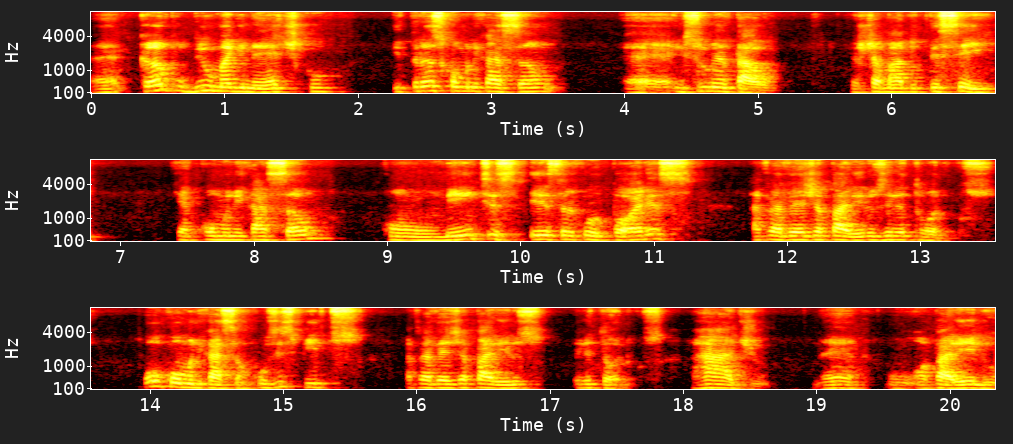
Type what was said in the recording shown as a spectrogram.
é, campo biomagnético e transcomunicação é, instrumental, é chamado TCI, que é comunicação com mentes extracorpóreas através de aparelhos eletrônicos, ou comunicação com os espíritos através de aparelhos eletrônicos, rádio, né, um aparelho,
